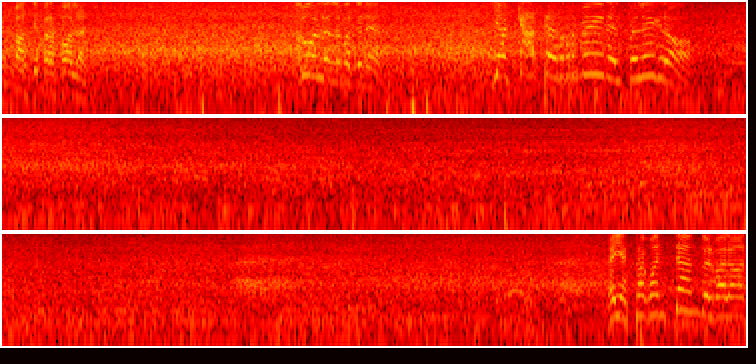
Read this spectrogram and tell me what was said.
El pase para Holland. Holland la va a tener. Y acá termina el peligro. Ella está aguantando el balón.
